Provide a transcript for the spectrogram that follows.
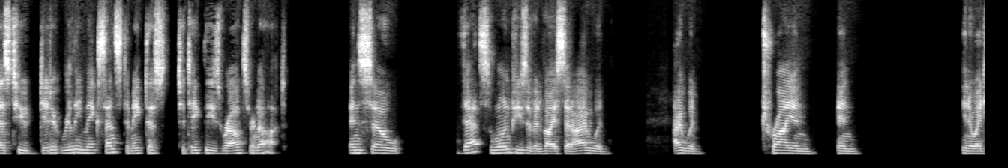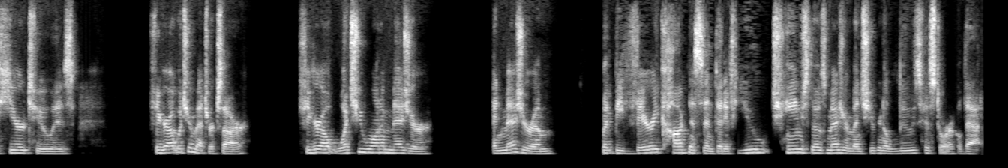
as to did it really make sense to make this to take these routes or not. And so that's one piece of advice that i would i would try and and you know adhere to is figure out what your metrics are, figure out what you want to measure, and measure them, but be very cognizant that if you change those measurements, you're going to lose historical data.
